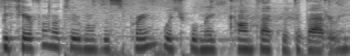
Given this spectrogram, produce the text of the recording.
Be careful not to remove the spring which will make contact with the battery.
